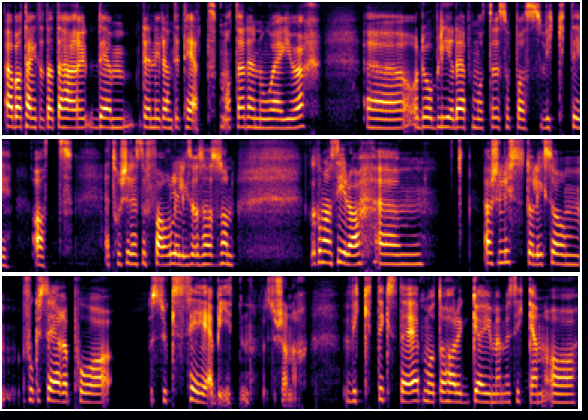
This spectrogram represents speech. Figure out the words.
Jeg har bare tenkt at dette her, det, det er en identitet, på en måte. Det er noe jeg gjør. Uh, og da blir det på en måte såpass viktig at jeg tror ikke det er så farlig, liksom. Så, sånn Hva kan man si, da? Um, jeg har ikke lyst til å liksom fokusere på suksessbiten, hvis du skjønner. Viktigste er på en måte å ha det gøy med musikken og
